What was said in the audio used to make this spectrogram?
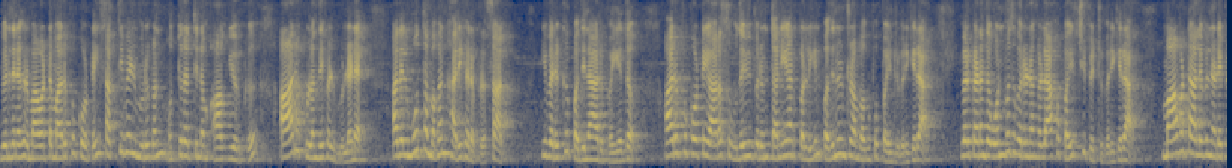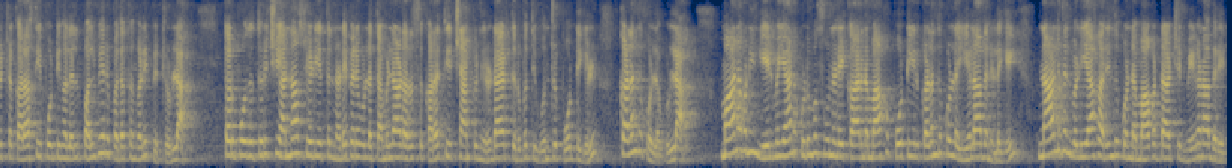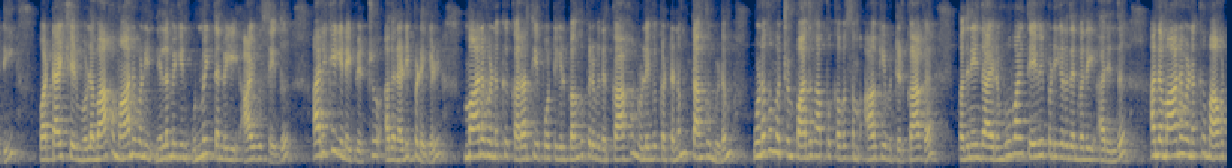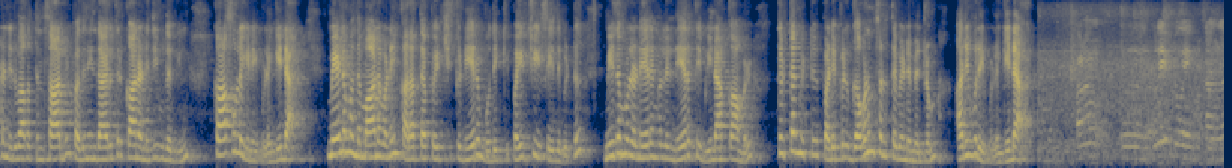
விருதுநகர் மாவட்டம் அருப்புக்கோட்டை சக்திவேல் முருகன் முத்துரத்தினம் ஆகியோருக்கு ஆறு குழந்தைகள் உள்ளனர். அதில் மூத்த மகன் ஹரிஹர பிரசாத் இவருக்கு பதினாறு வயது. அருப்புக்கோட்டை அரசு உதவி பெறும் தனியார் பள்ளியில் பதினொன்றாம் வகுப்பு பயின்று வருகிறார். இவர் கடந்த ஒன்பது வருடங்களாக பயிற்சி பெற்று வருகிறார். மாவட்ட அளவில் நடைபெற்ற கராத்தே போட்டிகளில் பல்வேறு பதக்கங்களை பெற்றுள்ளார். தற்போது திருச்சி அண்ணா ஸ்டேடியத்தில் நடைபெறவுள்ள தமிழ்நாடு அரசு கராத்தே சாம்பியன் இரண்டாயிரத்தி இருபத்தி ஒன்று போட்டியில் கலந்து கொள்ள உள்ளார். மாணவனின் ஏழ்மையான குடும்ப சூழ்நிலை காரணமாக போட்டியில் கலந்து கொள்ள இயலாத நிலையை நாளிதழ் வழியாக அறிந்து கொண்ட மாவட்ட ஆட்சியர் மேகநாத ரெட்டி வட்டாட்சியர் மூலமாக மாணவனின் நிலைமையின் உண்மைத்தன்மையை ஆய்வு செய்து அறிக்கையினை பெற்று அதன் அடிப்படையில் மாணவனுக்கு கராத்தே போட்டியில் பங்கு பெறுவதற்காக நுழைவு கட்டணம் தங்குமிடம் உணவு மற்றும் பாதுகாப்பு கவசம் ஆகியவற்றிற்காக பதினைந்தாயிரம் ரூபாய் தேவைப்படுகிறது என்பதை அறிந்து அந்த மாணவனுக்கு மாவட்ட நிர்வாகத்தின் சார்பில் பதினைந்தாயிரத்திற்கான நிதி உதவியின் காசோலையினை வழங்கினார் மேலும் அந்த மாணவனை கராத்தே பயிற்சிக்கு நேரம் ஒதுக்கி பயிற்சியை செய்துவிட்டு மீதமுள்ள நேரங்களில் நேரத்தை வீணாக்காமல் திட்டமிட்டு படிப்பில் கவனம் செலுத்த வேண்டும் என்றும் அறிவுரை வழங்கினார் ang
